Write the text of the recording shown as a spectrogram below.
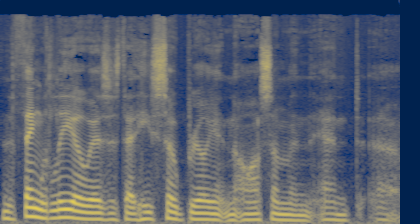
the thing with Leo is is that he's so brilliant and awesome and and uh,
